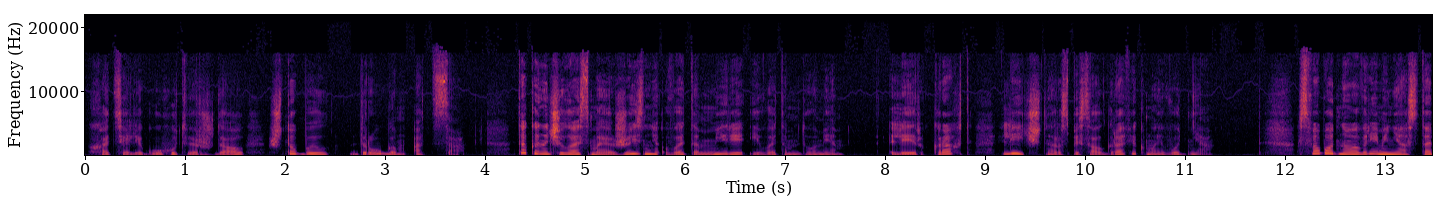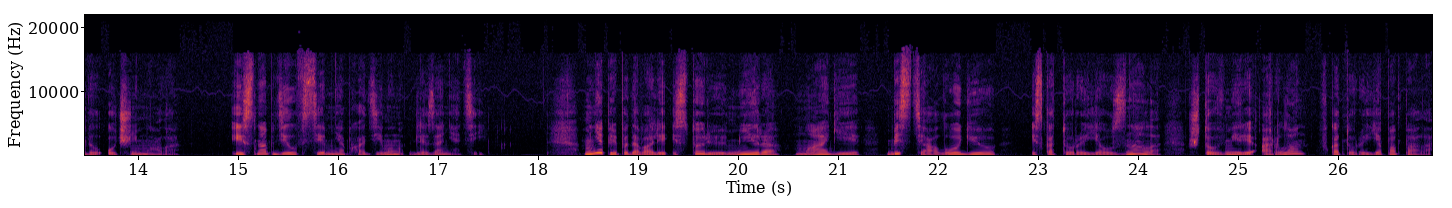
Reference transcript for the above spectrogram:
Хотя Легух утверждал, что был другом отца. Так и началась моя жизнь в этом мире и в этом доме. Лейр Крахт лично расписал график моего дня. Свободного времени оставил очень мало и снабдил всем необходимым для занятий. Мне преподавали историю мира, магии, бестиологию, из которой я узнала, что в мире Орлан, в который я попала,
